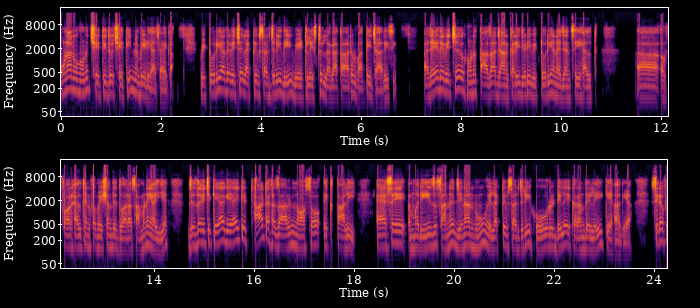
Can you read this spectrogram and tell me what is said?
ਉਹਨਾਂ ਨੂੰ ਹੁਣ ਛੇਤੀ ਤੋਂ ਛੇਤੀ ਨਿਬੇੜਿਆ ਜਾਏਗਾ। ਵਿਕਟੋਰੀਆ ਦੇ ਵਿੱਚ ਇਲੈਕਟਿਵ ਸਰਜਰੀ ਦੀ ਵੇਟ ਲਿਸਟ ਲਗਾਤਾਰ ਵਧਦੀ ਜਾ ਰਹੀ ਸੀ। ਅਜੇ ਦੇ ਵਿੱਚ ਹੁਣ ਤਾਜ਼ਾ ਜਾਣਕਾਰੀ ਜਿਹੜੀ Victorian agency health for health information ਦੇ ਦੁਆਰਾ ਸਾਹਮਣੇ ਆਈ ਹੈ, ਜਿਸ ਦੇ ਵਿੱਚ ਕਿਹਾ ਗਿਆ ਹੈ ਕਿ 68941 ਐਸੇ ਮਰੀਜ਼ ਸਨ ਜਿਨ੍ਹਾਂ ਨੂੰ ਇਲੈਕਟਿਵ ਸਰਜਰੀ ਹੋਰ ਡਿਲੇ ਕਰਨ ਦੇ ਲਈ ਕਿਹਾ ਗਿਆ। ਸਿਰਫ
